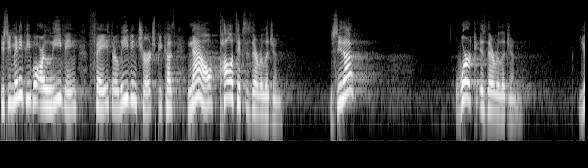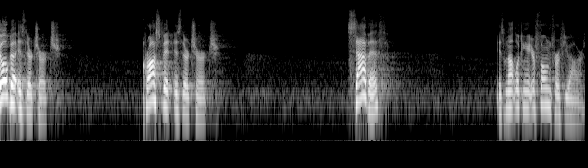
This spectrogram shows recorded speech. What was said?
You see, many people are leaving faith, they're leaving church because now politics is their religion. You see that? Work is their religion. Yoga is their church. CrossFit is their church. Sabbath is not looking at your phone for a few hours.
